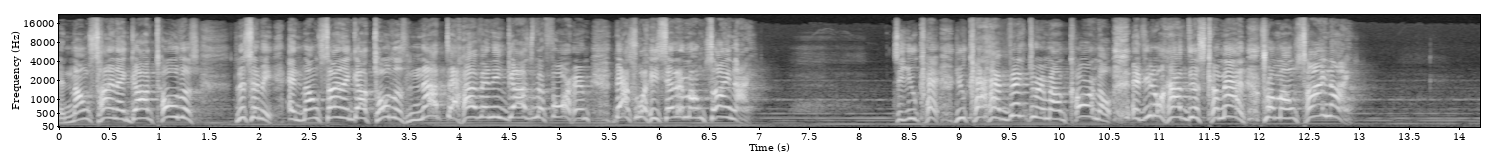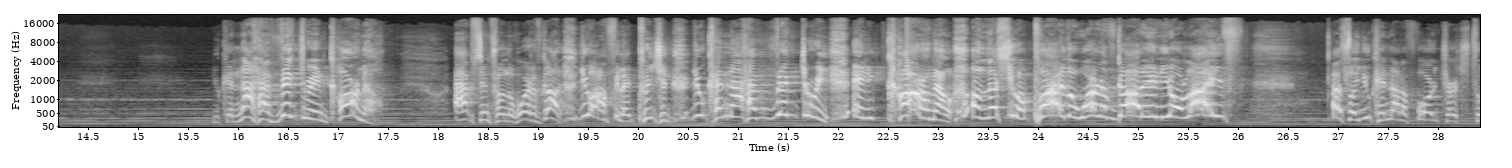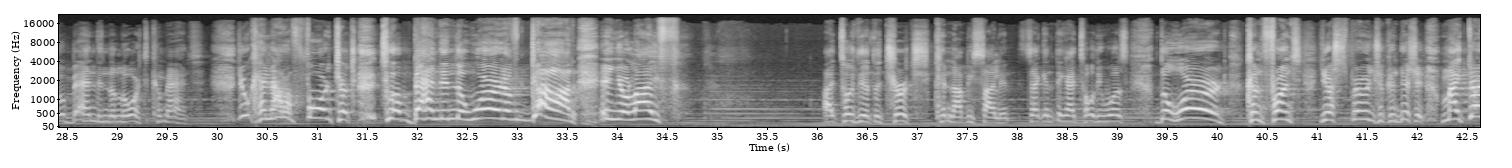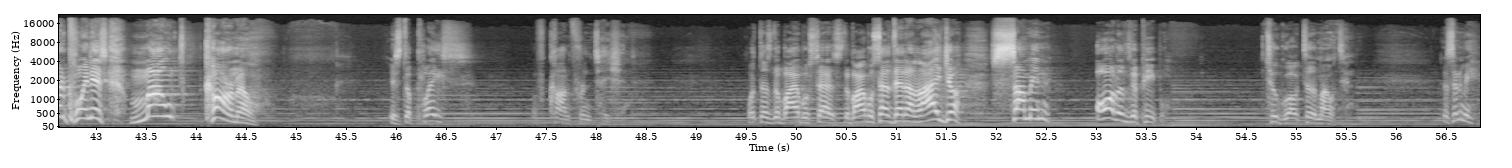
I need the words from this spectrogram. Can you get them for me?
And Mount Sinai, God told us Listen to me. And Mount Sinai, God told us not to have any gods before him. That's what he said in Mount Sinai. See, you can't, you can't have victory in Mount Carmel if you don't have this command from Mount Sinai. You cannot have victory in Carmel absent from the Word of God. You all feel like preaching. You cannot have victory in Carmel unless you apply the Word of God in your life. Uh, That's why you cannot afford, church, to abandon the Lord's commands. You cannot afford, church, to abandon the Word of God in your life. I told you that the church cannot be silent. Second thing I told you was the Word confronts your spiritual condition. My third point is Mount Carmel is the place of confrontation. What does the Bible says? The Bible says that Elijah summoned all of the people to go up to the mountain. Listen to me.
